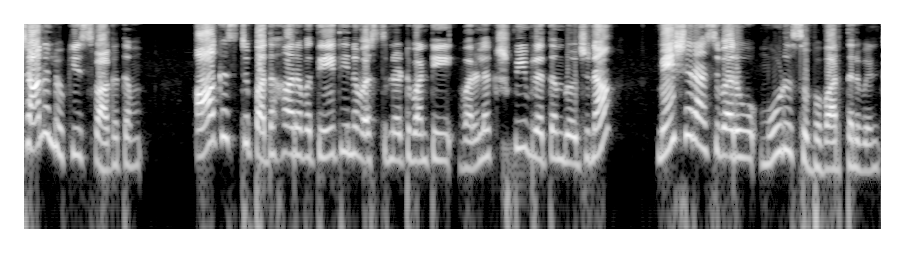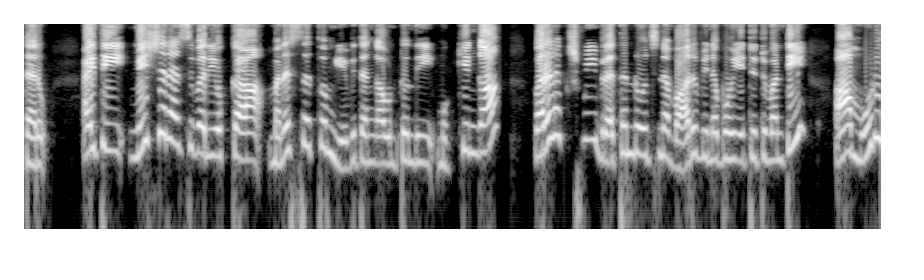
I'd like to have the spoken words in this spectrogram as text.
ఛానల్లోకి స్వాగతం. ఆగస్టు పదహారవ తేదీన వస్తున్నటువంటి వరలక్ష్మి వ్రతం రోజున మేషరాశి వారు మూడు శుభవార్తలు వింటారు. అయితే మేషరాశి వారి యొక్క మనస్తత్వం ఏ విధంగా ఉంటుంది? ముఖ్యంగా వరలక్ష్మి వ్రతం రోజున వారు వినబోయేటటువంటి ఆ మూడు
